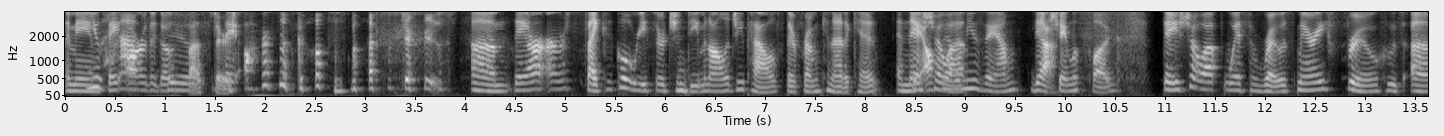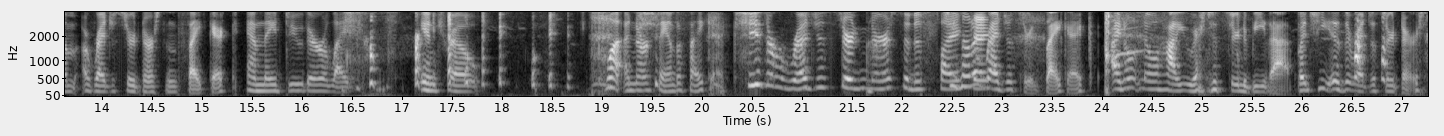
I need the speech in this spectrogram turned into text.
I mean, You they are the to. Ghostbusters. They are the Ghostbusters. Um, they are our psychical research and demonology pals. They're from Connecticut, and they, They, show also have up. a museum. Yeah. Shameless plug. They show up with Rosemary Frew, who's um a registered nurse and psychic, and they do their like intro. what a nurse and a psychic. She's a registered nurse and a psychic. She's not a registered psychic. I don't know how you register to be that, but she is a registered nurse.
